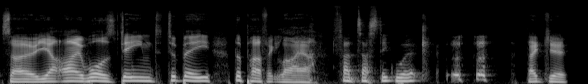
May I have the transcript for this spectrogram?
So yeah, I was deemed to be the perfect liar. Fantastic work. Thank you.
